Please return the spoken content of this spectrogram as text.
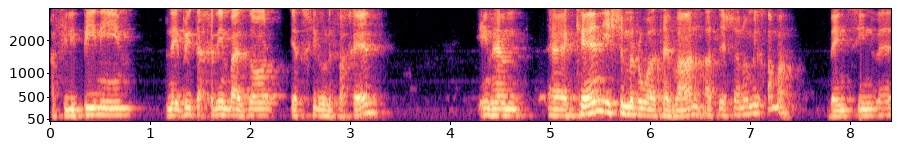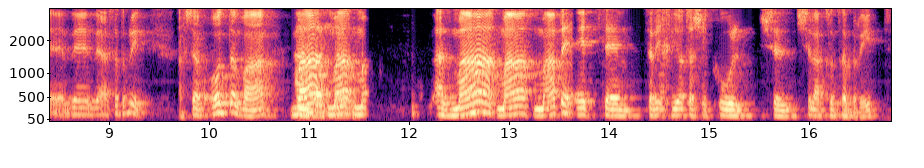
הפיליפינים, בני ברית אחרים באזור יתחילו לפחד. אם הם כן ישמרו על טייוואן, אז יש לנו מלחמה בין סין וארצות הברית. עכשיו עוד דבר, מה, מה, מה, אז מה, מה, מה בעצם צריך להיות השיקול של, של ארצות הברית,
